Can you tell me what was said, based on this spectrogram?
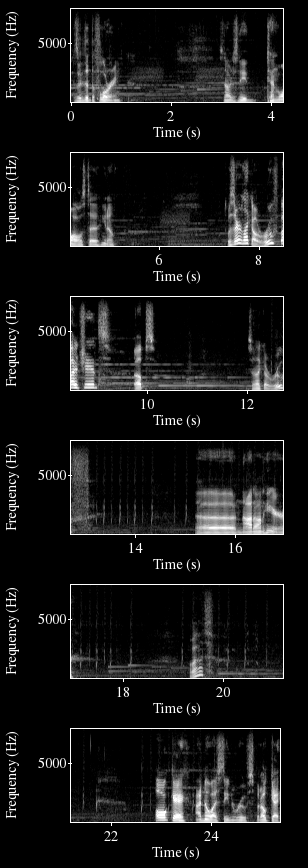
Because we did the flooring. So now I just need 10 walls to, you know. Was there like a roof by chance? Ups. Is there like a roof? Uh, not on here. What? Okay, I know I've seen roofs, but okay.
